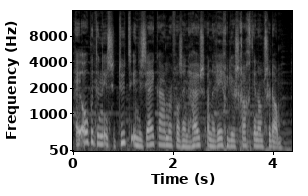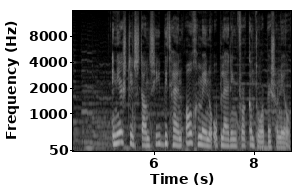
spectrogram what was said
Hij opent een instituut in de zijkamer van zijn huis aan de Reguliersgracht in Amsterdam. In eerste instantie biedt hij een algemene opleiding voor kantoorpersoneel.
